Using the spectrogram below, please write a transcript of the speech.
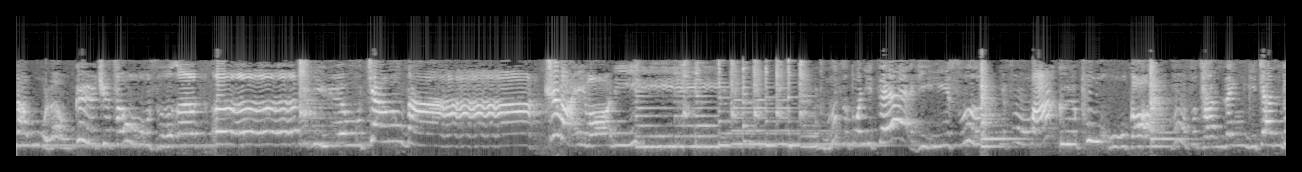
那五楼赶去凑事，岳武江山去外望你，不知道你这意思，你父娃敢破火高，父子残忍一箭头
